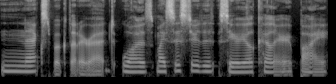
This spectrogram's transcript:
next book that I read was My Sister the Serial Killer by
